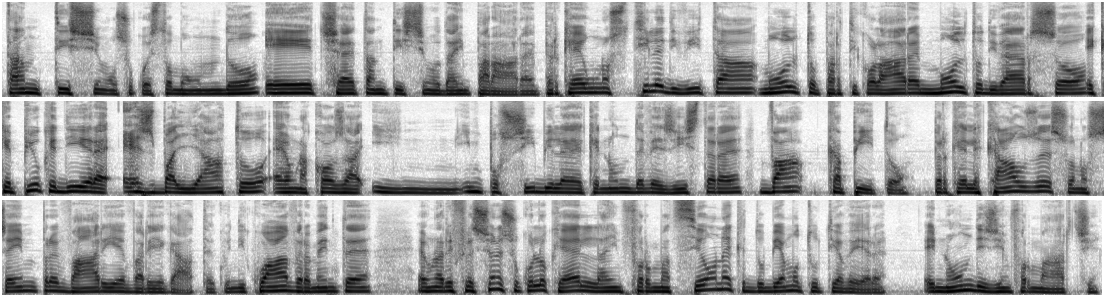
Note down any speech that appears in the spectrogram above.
tantissimo su questo mondo e c'è tantissimo da imparare perché è uno stile di vita molto particolare, molto diverso e che più che dire è sbagliato, è una cosa in, impossibile che non deve esistere, va capito perché le cause sono sempre varie e variegate. Quindi qua veramente è una riflessione su quello che è la informazione che dobbiamo tutti avere e non disinformarci.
